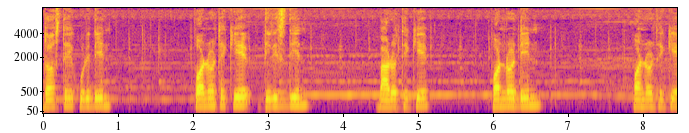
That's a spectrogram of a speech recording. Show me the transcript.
দশ থেকে কুড়ি দিন, পনেরো থেকে তিরিশ দিন, বারো থেকে পনেরো দিন, পনেরো থেকে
